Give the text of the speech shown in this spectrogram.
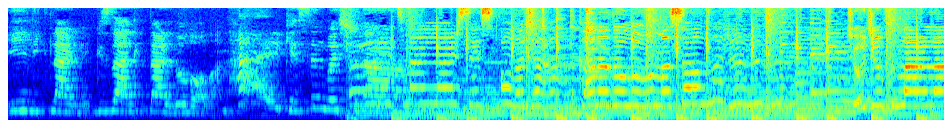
iyiliklerle, güzelliklerle dolu olan herkesin başına. Öğretmenler ses olacak Anadolu masalları Çocuklarla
